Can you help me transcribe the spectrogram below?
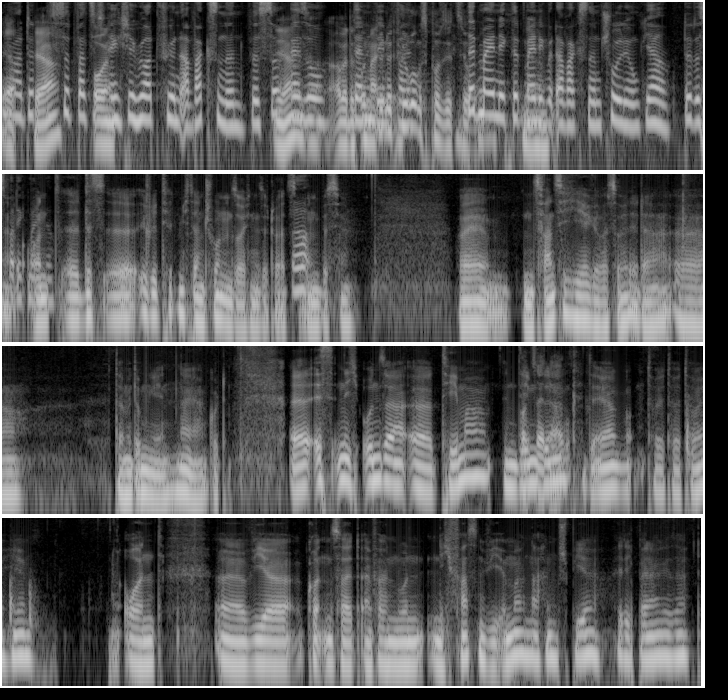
Ja, das Ja. ist das, was ich Und- eigentlich gehört für einen Erwachsenen, wisst ihr? Ja, also, aber das ist Eine. Führungsposition. Das meine ich, das meine Ja. ich mit Erwachsenen, Entschuldigung, ja, das ist, was ich meine. Und äh, das äh, irritiert mich dann schon in solchen Situationen Ja. ein bisschen. Weil ein 20-Jähriger, was soll der da äh, damit umgehen? Naja, gut. Äh, ist nicht unser äh, Thema in dem Sinne. Dank. Ja, toi, toi, toi hier. Und äh, wir konnten es halt einfach nur nicht fassen, wie immer nach dem Spiel, hätte ich beinahe gesagt.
